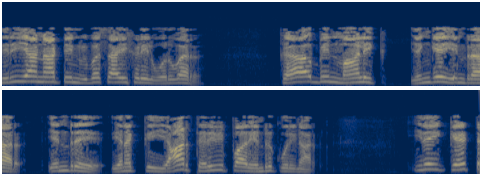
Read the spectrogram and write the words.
சிரியா நாட்டின் விவசாயிகளில் ஒருவர் கபின் மாலிக் எங்கே என்றார் என்று எனக்கு யார் தெரிவிப்பார் என்று கூறினார். இதை கேட்ட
